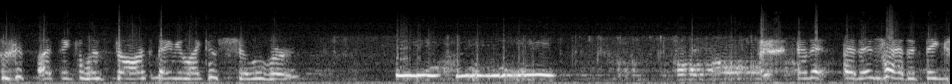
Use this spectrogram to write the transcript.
I think it was dark, maybe like a silver. And it and it had a big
